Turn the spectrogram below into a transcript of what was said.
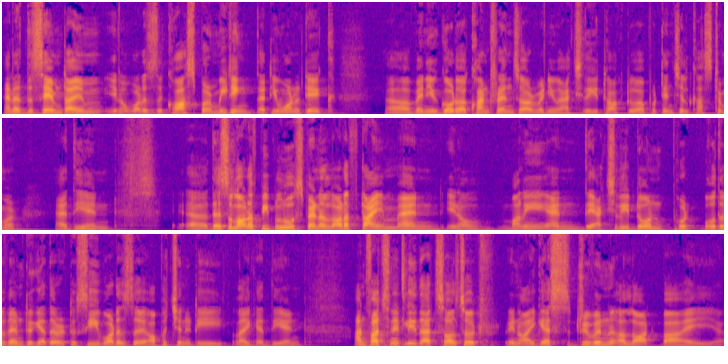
and at the same time you know what is the cost per meeting that you want to take uh, when you go to a conference or when you actually talk to a potential customer at the end uh, there's a lot of people who spend a lot of time and you know money and they actually don't put both of them together to see what is the opportunity like at the end. Unfortunately that's also you know i guess driven a lot by uh,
